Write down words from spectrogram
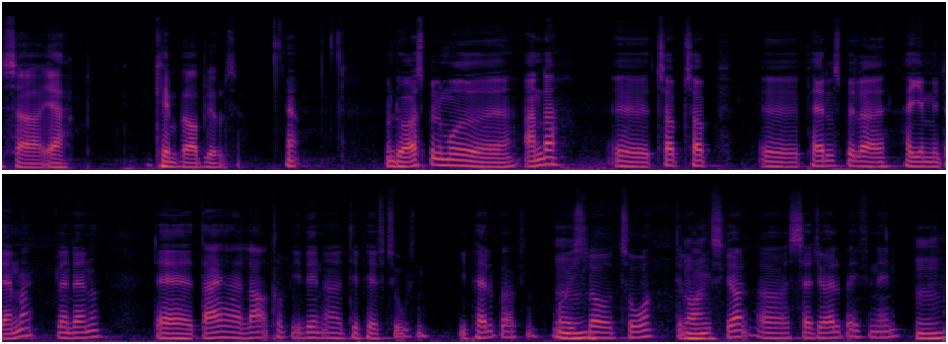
så ja, kæmpe oplevelse. Men du har også spillet mod øh, andre øh, top, top øh, paddelspillere herhjemme i Danmark, blandt andet. Da dig og Laudrup, I vinder DPF 1000 i paddelboksen, mm. hvor I Mhm. slår Tore, det Mhm. mm. Skjold og Sergio Alba i finalen. Mm.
